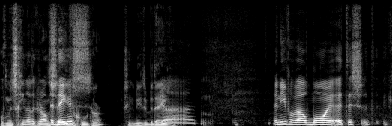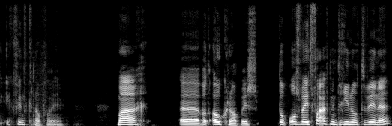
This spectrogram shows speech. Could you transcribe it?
Of misschien had ik er dan 7 is- goed hoor. Zit ik nu te bedenken. Ja, in ieder geval wel mooi. Het is, het- ik, ik vind het knap van je. Maar, eh, wat ook knap is, Top Os weet vaak met 3-0 te winnen.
